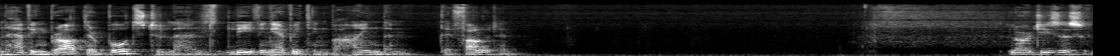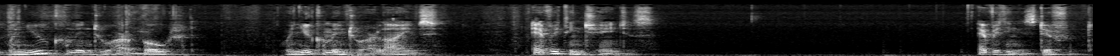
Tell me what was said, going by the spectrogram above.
And having brought their boats to land, leaving everything behind them, they followed him. Lord Jesus, when you come into our boat, when you come into our lives, everything changes. Everything is different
